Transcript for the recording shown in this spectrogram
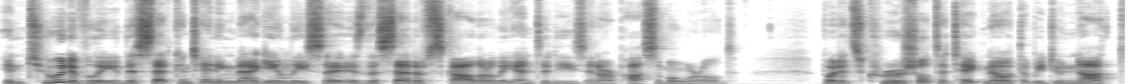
Intuitively, this set containing Maggie and Lisa is the set of scholarly entities in our possible world. But it's crucial to take note that we do not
